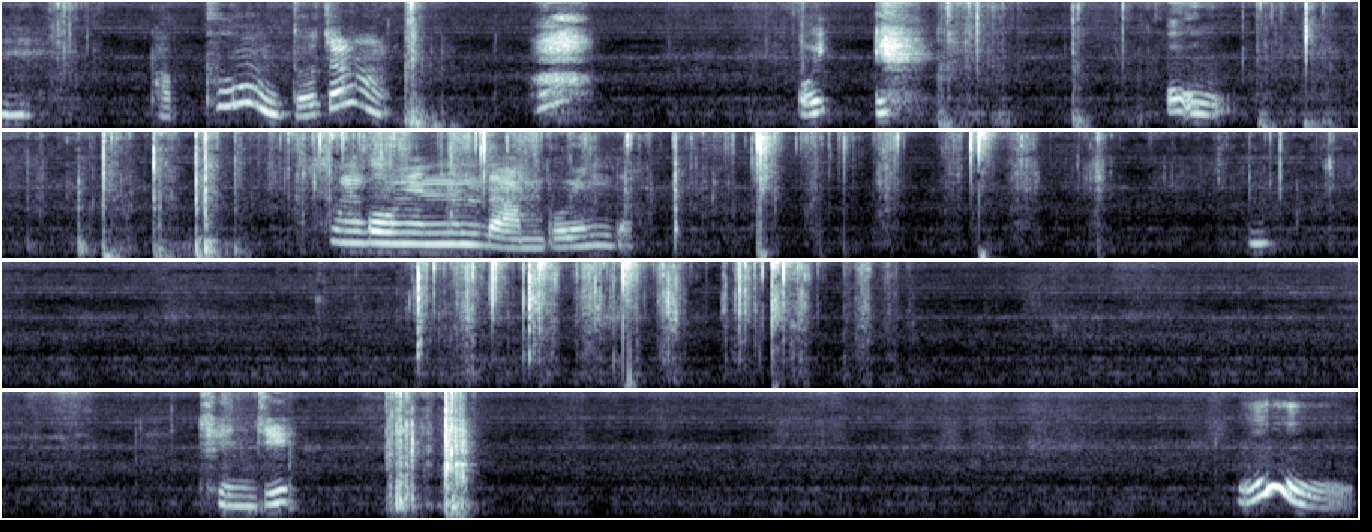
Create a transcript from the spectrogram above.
음, 헉! 어이. 오. 성공했는데 안 보인다. 음. 체인지? 오!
